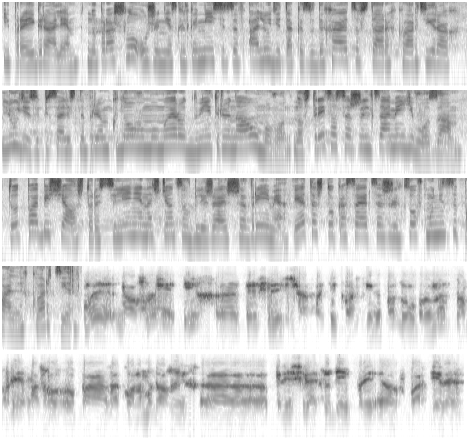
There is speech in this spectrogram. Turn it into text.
и проиграли. Но прошло уже несколько месяцев, а люди так и задыхаются в старых квартирах. Люди записались на прием к новому мэру Дмитрию Наумову, но встретился с жильцами его зам. Тот пообещал, что расселение начнется в ближайшее время. Это что касается жильцов муниципальных квартир. мы должны их э, переселить. Сейчас такие квартиры подобраны, но при, поскольку по закону мы должны их э, переселять людей при- э, в квартиры,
